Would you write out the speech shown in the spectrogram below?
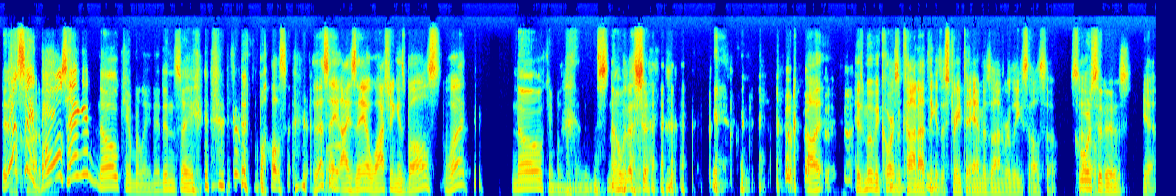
Did I say balls hanging? No, Kimberly. That didn't say balls. Did that say Isaiah washing his balls? What? No, Kimberly. That's not what I said. Uh, his movie Corsicana, I think, is a straight to Amazon release. Also, Of course it is. Yeah,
